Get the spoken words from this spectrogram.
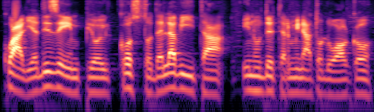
quali ad esempio il costo della vita in un determinato luogo,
